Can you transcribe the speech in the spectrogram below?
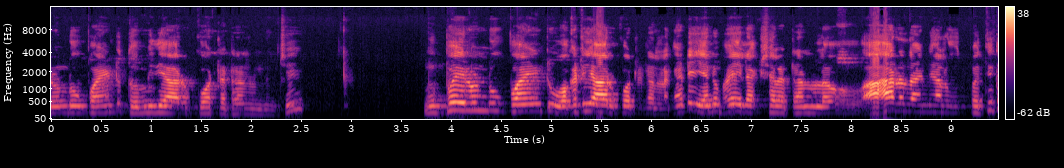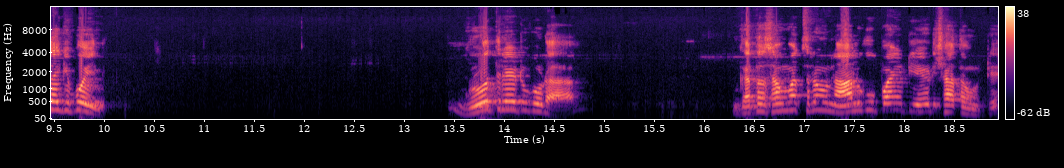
రెండు పాయింట్ తొమ్మిది ఆరు కోట్ల టన్నుల నుంచి ముప్పై రెండు పాయింట్ ఒకటి ఆరు కోట్ల టన్నులకు అంటే ఎనభై లక్షల టన్నుల ఆహార ధాన్యాల ఉత్పత్తి తగ్గిపోయింది. గ్రోత్ రేటు కూడా గత సంవత్సరం నాలుగు పాయింట్ ఏడు శాతం ఉంటే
